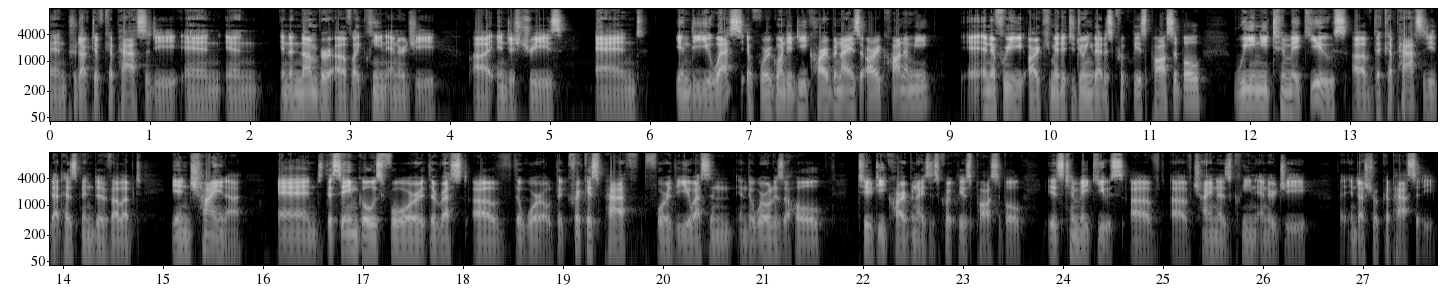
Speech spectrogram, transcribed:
and productive capacity in in in a number of like clean energy uh, industries. And in the U.S., if we're going to decarbonize our economy, and if we are committed to doing that as quickly as possible, we need to make use of the capacity that has been developed in China. And the same goes for the rest of the world. The quickest path for the US and, and the world as a whole to decarbonize as quickly as possible is to make use of, of China's clean energy industrial capacity.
